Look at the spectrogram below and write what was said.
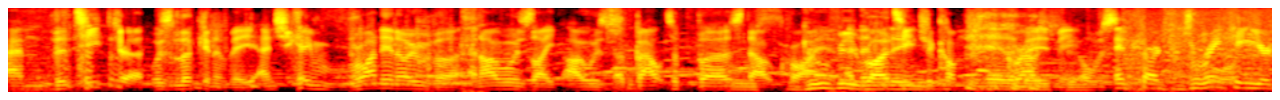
And the teacher was looking at of me, and she came running over, and I was like, I was about to burst out crying. Goofy and then running the teacher comes and grabs me, obviously, And starts drinking your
